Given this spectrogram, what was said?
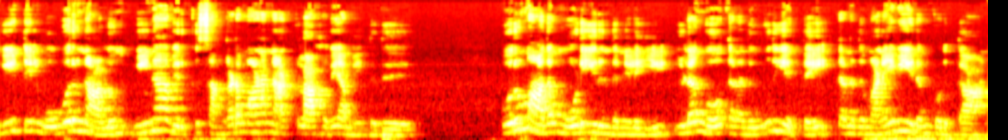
வீட்டில் ஒவ்வொரு நாளும் மீனாவிற்கு சங்கடமான நாட்களாகவே அமைந்தது. ஒரு மாதம் ஓடியிருந்த நிலையில் இளங்கோ தனது ஊதியத்தை தனது மனைவியிடம் கொடுத்தான்.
